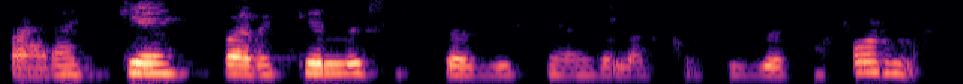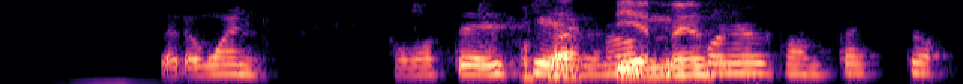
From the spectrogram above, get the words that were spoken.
¿para qué? ¿Para qué les estás diciendo las cosas de esa forma? Pero bueno, como te decía, ¿no? Tienes, Se el contacto.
